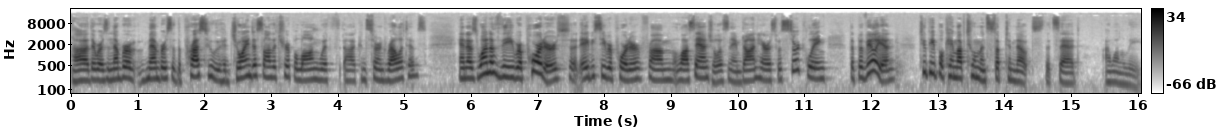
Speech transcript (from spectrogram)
Uh, there was a number of members of the press who had joined us on the trip, along with uh, concerned relatives. And as one of the reporters, an ABC reporter from Los Angeles named Don Harris, was circling the pavilion, two people came up to him and slipped him notes that said, I want to leave.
